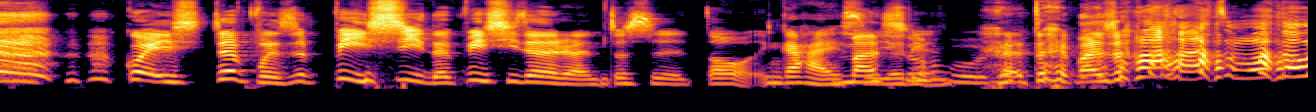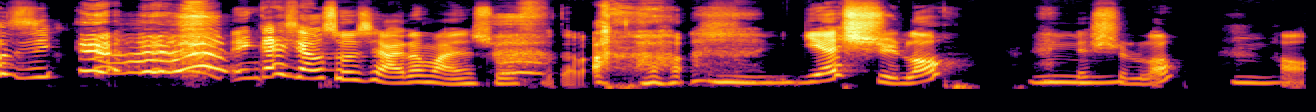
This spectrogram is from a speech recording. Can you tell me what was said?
贵，这不是 B 系的 B 系的人，就是都应该还是有点舒服的，对，蛮舒服，什么东西，应该相处起来都蛮舒服的吧？嗯、也许喽，嗯、也许喽，嗯，好，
